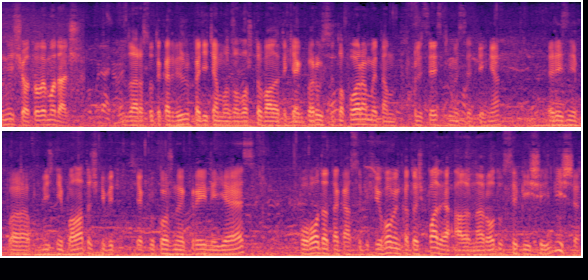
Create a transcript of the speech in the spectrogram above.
Нічого, тулимо далі. Зараз тут така двіжуха, дітям влаштували такі як беруть світлофорами, там поліцейськими вся фігня. Різні е, публічні палаточки від якби кожної країни ЄС. Погода така собі фіговенька, дощ падає, але народу все більше і більше.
